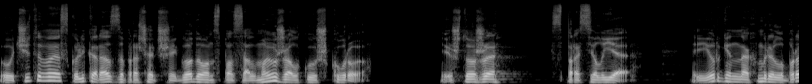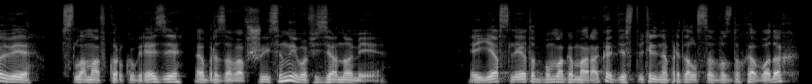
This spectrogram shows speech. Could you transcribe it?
учитывая, сколько раз за прошедшие годы он спасал мою жалкую шкуру. «И что же?» – спросил я. Юрген нахмурил брови, сломав корку грязи, образовавшуюся на его физиономии. «Если этот бумага-марака действительно прятался в воздуховодах»,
